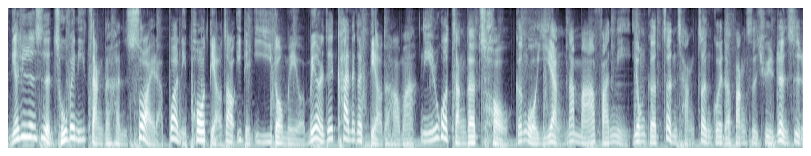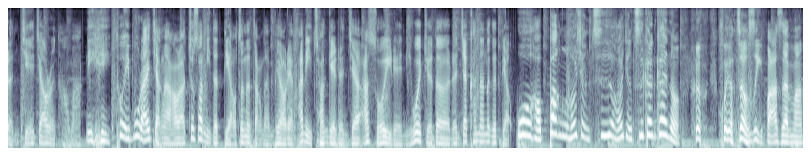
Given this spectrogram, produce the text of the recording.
你要去认识人，除非你长得很帅啦，不然你泼屌照一点意义都没有，没有人在看那个屌的好吗？你如果长得丑，跟我一样，那麻烦你用个正常正规的方式去认识人、结交人，好吗？你退一步来讲了，好了，就算你的屌真的长得很漂亮啊，你传给人家啊，所以呢，你会觉得人家看到那个屌，哇，好棒哦，好想吃哦，好想吃看看哦，会有这种事情发生吗？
